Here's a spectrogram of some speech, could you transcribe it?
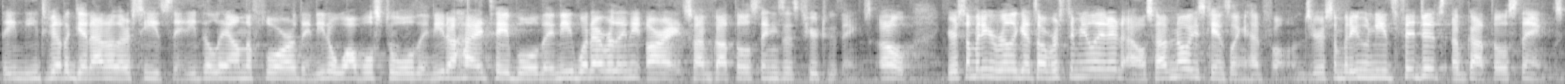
they need to be able to get out of their seats, they need to lay on the floor, they need a wobble stool, they need a high table, they need whatever they need. All right, so I've got those things as tier two things. Oh, you're somebody who really gets overstimulated? I also have noise canceling headphones. You're somebody who needs fidgets? I've got those things.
